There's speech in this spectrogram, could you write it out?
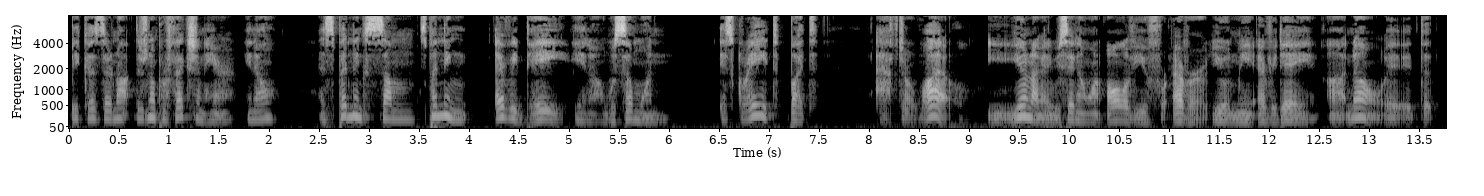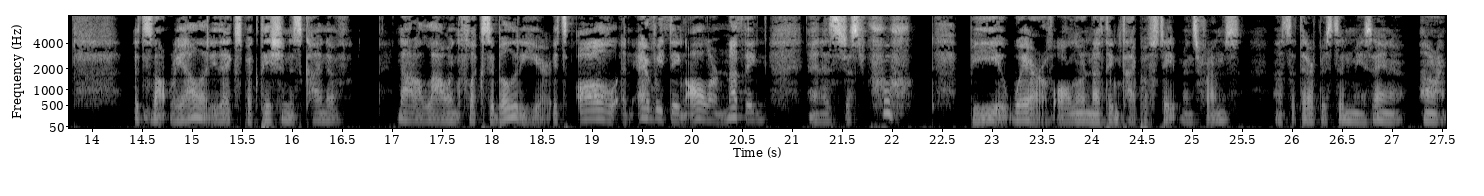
because they're not, there's no perfection here, you know? And spending some, spending every day, you know, with someone is great, but after a while, you're not going to be saying, I want all of you forever, you and me every day. Uh, no, it, it, it's not reality. The expectation is kind of not allowing flexibility here. It's all and everything, all or nothing. And it's just, whew, be aware of all or nothing type of statements, friends. That's the therapist in me saying it. All right.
